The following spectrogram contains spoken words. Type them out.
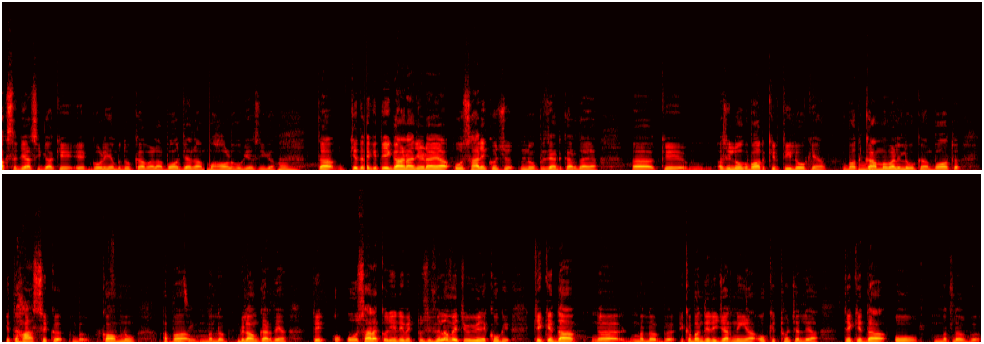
ਅਕਸ ਜਿਹਾ ਸੀਗਾ ਕਿ ਇਹ ਗੋਲੀਆਂ ਬੰਦੂਕਾਂ ਵਾਲਾ ਬਹੁਤ ਜ਼ਿਆਦਾ ਮਾਹੌਲ ਹੋ ਗਿਆ ਸੀਗਾ। ਤਾਂ ਕਿਤੇ ਨਾ ਕਿਤੇ ਇਹ ਗਾਣਾ ਜਿਹੜਾ ਆ ਉਹ ਸਾਰੇ ਕੁਝ ਨੂੰ ਪ੍ਰੈਜ਼ੈਂਟ ਕਰਦਾ ਆ ਕਿ ਅਸੀਂ ਲੋਕ ਬਹੁਤ ਕਿਰਤੀ ਲੋਕ ਆ ਬਹੁਤ ਕੰਮ ਵਾਲੇ ਲੋਕ ਆ ਬਹੁਤ ਇਤਿਹਾਸਿਕ ਕੌਮ ਨੂੰ ਆਪਾਂ। ਮਤਲਬ ਬਿਲੋਂਗ ਕਰਦੇ ਆ ਤੇ ਉਹ- ਉਹ ਸਾਰਾ ਕੁਝ ਇਹਦੇ ਵਿੱਚ ਤੁਸੀਂ ਫਿਲਮ ਵਿੱਚ ਵੀ ਵੇਖੋਗੇ ਕਿ ਕਿਦਾਂ ਮਤਲਬ ਇੱਕ ਬੰਦੇ ਦੀ ਜਰਨੀ ਆ ਉਹ ਕਿੱਥੋਂ ਚੱਲਿਆ ਤੇ ਕਿਦਾਂ ਉਹ ਮਤਲਬ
